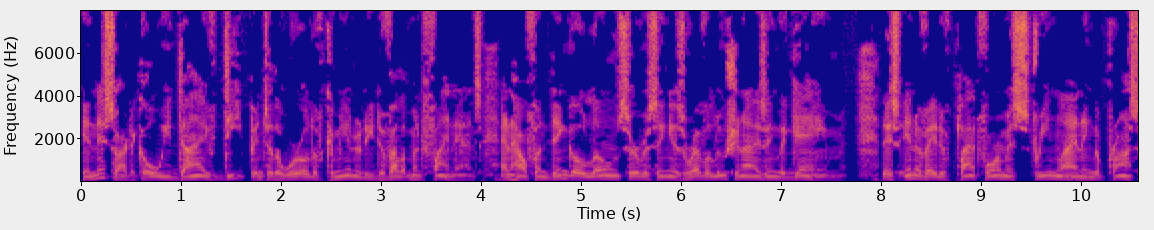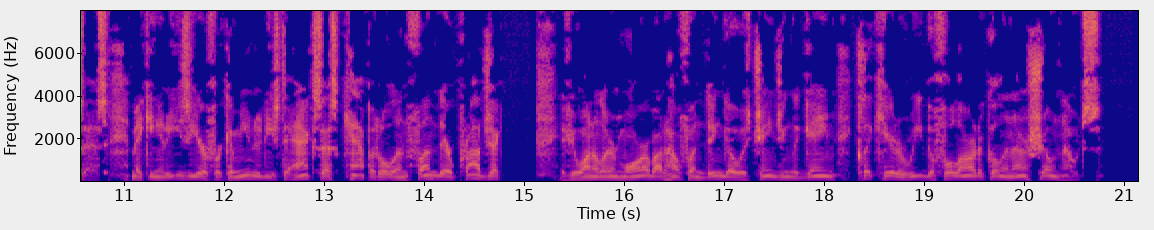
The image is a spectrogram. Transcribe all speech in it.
In this article, we dive deep into the world of community development finance and how Fundingo Loan Servicing is revolutionizing the game. This innovative platform is streamlining the process, making it easier for communities to access capital and fund their project. If you want to learn more about how Fundingo is changing the game, click here to read the full article in our show notes.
